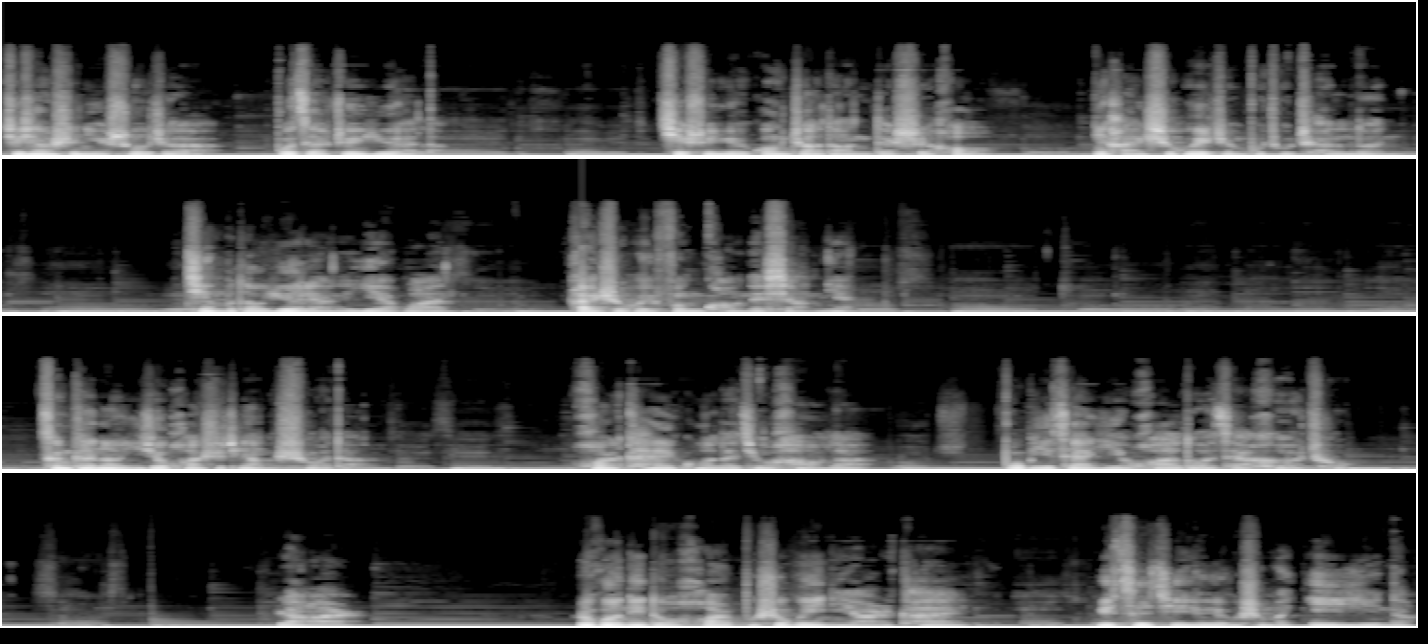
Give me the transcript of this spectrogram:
就像是你说着不再追月了，其实月光照到你的时候，你还是会忍不住沉沦；见不到月亮的夜晚，还是会疯狂的想念。曾看到一句话是这样说的：“花开过了就好了，不必在意花落在何处。”然而，如果那朵花不是为你而开，与自己又有什么意义呢？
